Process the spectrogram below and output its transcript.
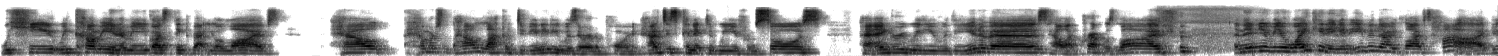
We hear, we come in. I mean, you guys think about your lives. How how much how lack of divinity was there at a point? How disconnected were you from source? How angry were you with the universe? How like crap was life? And then you'll be awakening. And even though life's hard,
